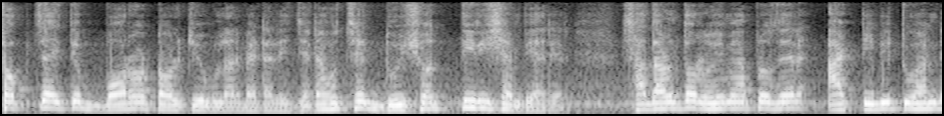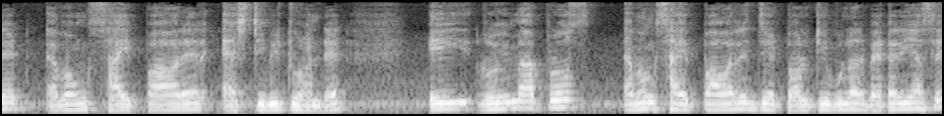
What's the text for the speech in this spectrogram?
সবচাইতে বড় টল টিউবুলার ব্যাটারি, যেটা হচ্ছে দুইশো তিরিশ অ্যাম্পিয়ারের। সাধারণত রহিম অ্যাপ্রোজের আট টিভি টু হান্ড্রেড এবং সাইড পাওয়ারের এস টিভি টু হান্ড্রেড। এই রহিমা আপ্রোচ এবং সাইড পাওয়ারের যে টল টিউবুলার ব্যাটারি আছে,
